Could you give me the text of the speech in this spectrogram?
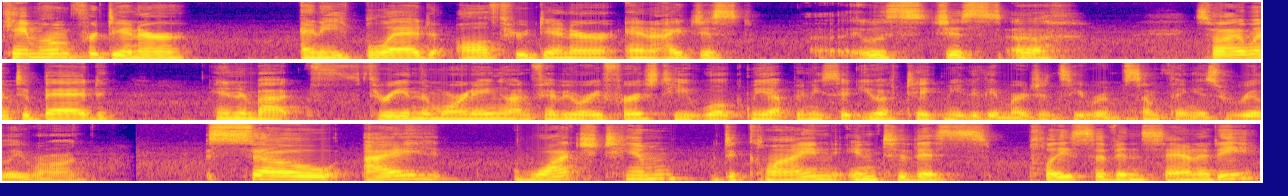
Came home for dinner and he bled all through dinner and i just it was just uh so i went to bed and about three in the morning on february 1st he woke me up and he said you have to take me to the emergency room. Something is really wrong. So i watched him decline into this place of insanity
